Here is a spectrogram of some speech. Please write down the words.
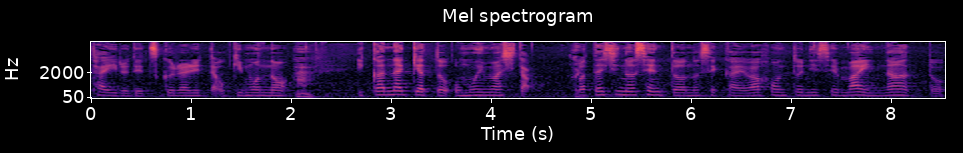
タイルで作られた置物うん。行かなきゃと思いました、い。私の銭湯の世界は本当に狭いなぁと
